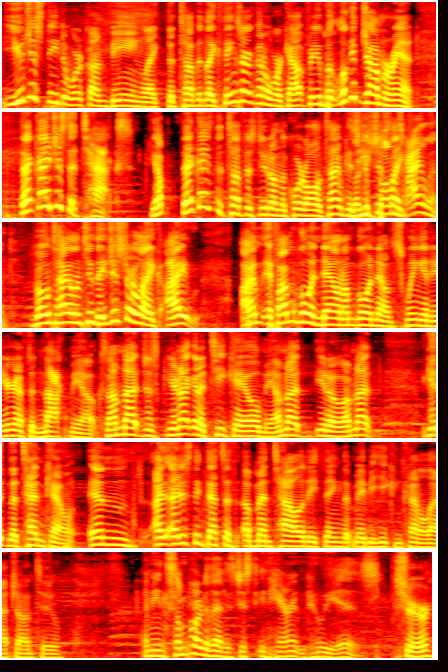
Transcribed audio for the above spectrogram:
You just need to work on being like the tough. Like things aren't going to work out for you. But look at Ja Morant. That guy just attacks. Yep. That guy's the toughest dude on the court all the time because he's just Bones like Hyland. Bones Hyland too. They just are like I. I'm if I'm going down, I'm going down swinging, and you're gonna have to knock me out because I'm not just you're not gonna TKO me. I'm not you know I'm not getting the ten count, and I, I just think that's a, a mentality thing that maybe he can kind of latch onto. I mean, some part of that is just inherent in who he is. Sure.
